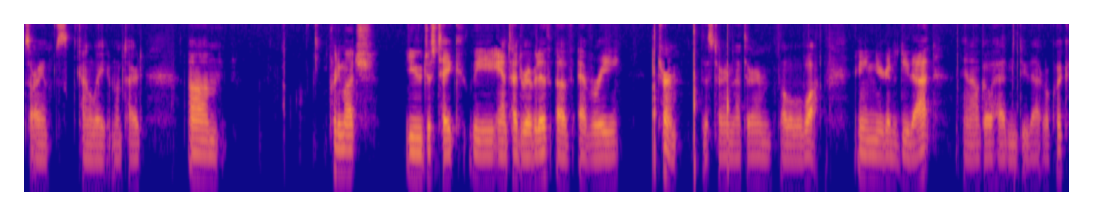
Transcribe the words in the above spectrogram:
sorry, it's kind of late and I'm tired. Um, pretty much you just take the antiderivative of every term. This term, that term, blah, blah, blah, blah. And you're going to do that, and I'll go ahead and do that real quick.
